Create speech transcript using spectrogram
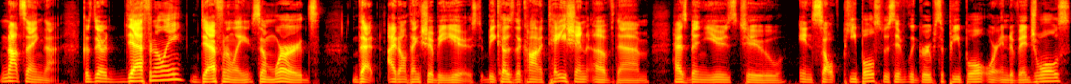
I'm not saying that because there are definitely, definitely some words that I don't think should be used because the connotation of them has been used to insult people, specifically groups of people or individuals,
